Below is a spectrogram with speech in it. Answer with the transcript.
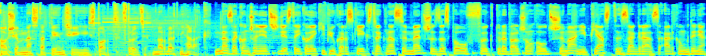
18.05 i sport w Trójce. Norbert Michalak. Na zakończenie 30. kolejki piłkarskiej Ekstraklasy mecz zespołów, które walczą o utrzymanie. Piast zagra z Arką Gdynia.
